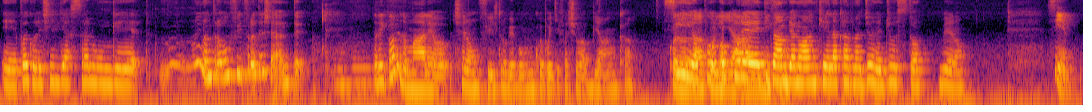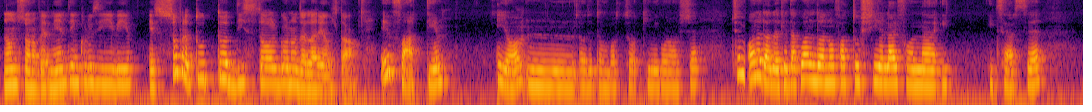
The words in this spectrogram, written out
E poi con le ciglia stralunghe, mm, io non trovo un filtro decente. Ricordo male, o- c'era un filtro che comunque poi ti faceva bianca. Quello Sì, oppu- oppure ti cambiano anche la carnagione, giusto? Vero? Sì, non sono per niente inclusivi e soprattutto distolgono dalla realtà. E infatti io, mm, ho detto un po' chi mi conosce, cioè, ho notato che da quando hanno fatto uscire l'iPhone XS, eh,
